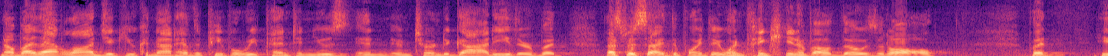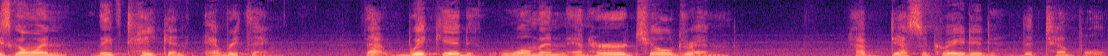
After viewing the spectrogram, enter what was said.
Now, by that logic, you cannot have the people repent and use and, and turn to God either. But that's beside the point. They weren't thinking about those at all. But he's going. They've taken everything. That wicked woman and her children have desecrated the temple.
